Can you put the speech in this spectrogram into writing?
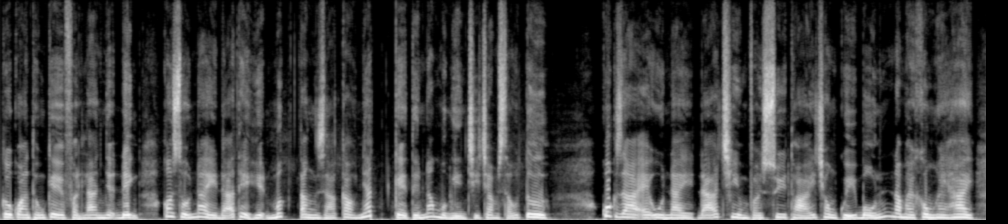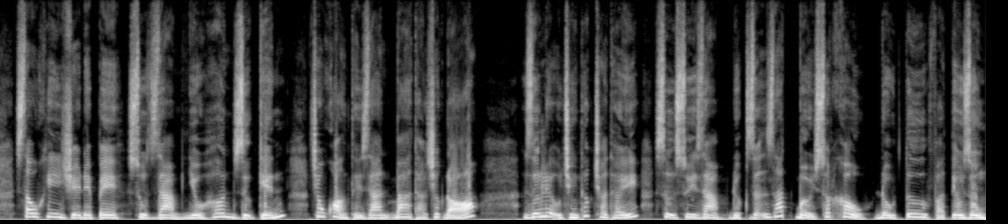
Cơ quan thống kê Phần Lan nhận định con số này đã thể hiện mức tăng giá cao nhất kể từ năm 1964. Quốc gia EU này đã chìm vào suy thoái trong quý 4 năm 2022 sau khi GDP sụt giảm nhiều hơn dự kiến trong khoảng thời gian 3 tháng trước đó. Dữ liệu chính thức cho thấy sự suy giảm được dẫn dắt bởi xuất khẩu, đầu tư và tiêu dùng.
